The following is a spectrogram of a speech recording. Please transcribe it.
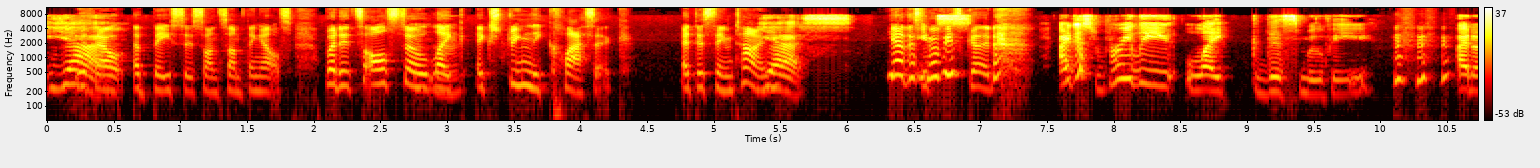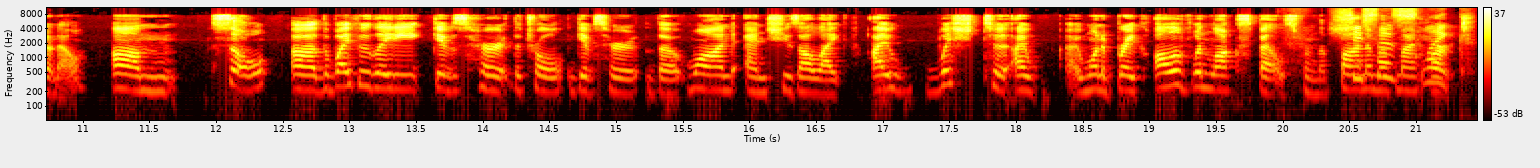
Yeah. without a basis on something else. But it's also like extremely classic at the same time. Yes. Yeah, this It's- movie's good. I just really like this movie. I don't know. Um so uh the waifu lady gives her the troll gives her the wand and she's all like, I wish to I I want to break all of Wenlock's spells from the she bottom says of my like heart.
